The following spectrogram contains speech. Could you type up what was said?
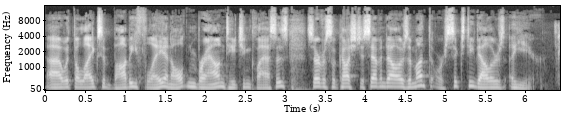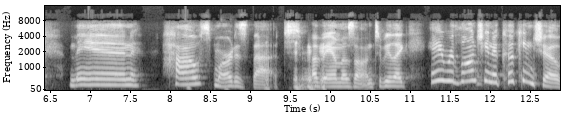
uh, with the likes of Bobby Flay and Alton Brown teaching classes. Service will cost you $7 a month or $60 a year. Man, how smart is that of Amazon to be like, hey, we're launching a cooking show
